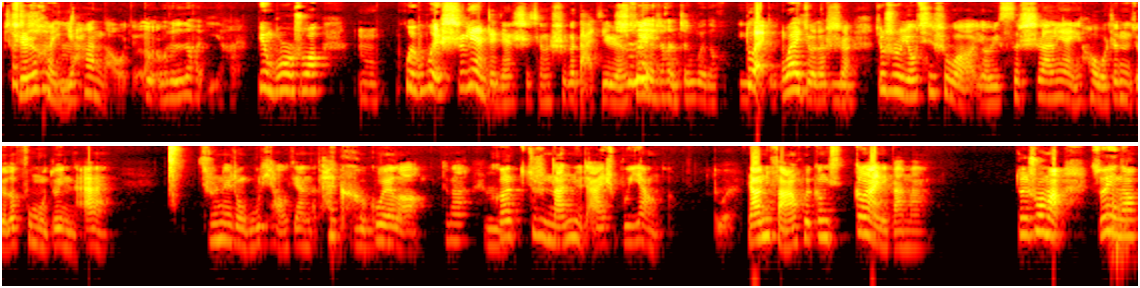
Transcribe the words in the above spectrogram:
其其实很遗憾的，我觉得。对，我觉得很遗憾，并不是说，嗯，会不会失恋这件事情是个打击人，失恋也是很珍贵的。对，我也觉得是，嗯就是尤其是我有一次失完恋以后，我真的觉得父母对你的爱，就是那种无条件的，太可贵了，对吧？嗯和就是男女的爱是不一样的。对，然后你反而会更更爱你爸妈。所以说嘛，所以呢，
